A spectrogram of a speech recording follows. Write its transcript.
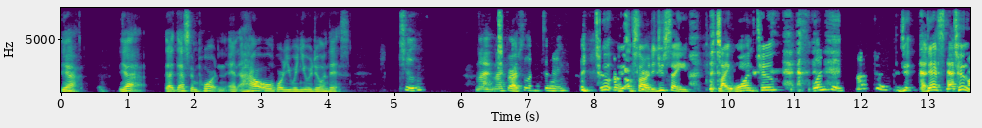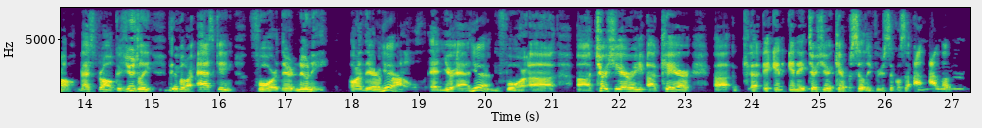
Yeah. Yeah. That that's important. And how old were you when you were doing this? Two. My my uh, first lesson. Two. I'm sorry. Did you say like one, two? One, two. That's that's two. strong. That's strong because usually people are asking for their noonie or their yeah. bottle, and you're asking yeah. for uh, uh, tertiary uh, care uh, in in a tertiary care facility for your sickle cell. I, I love it.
